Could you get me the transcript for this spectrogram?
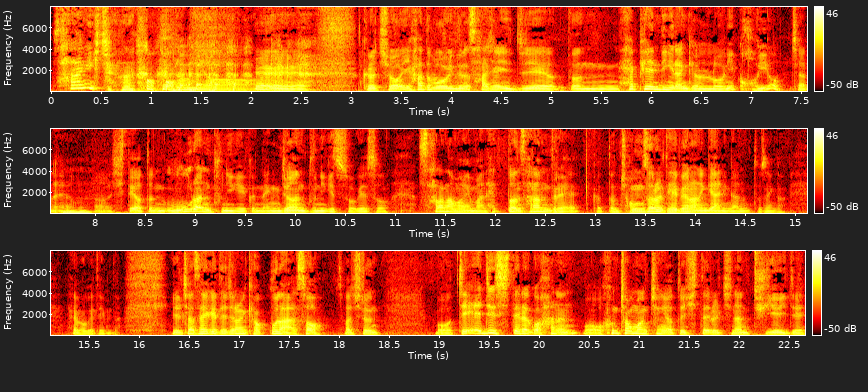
사랑이 있잖아요. 그럼요. 예. 그렇죠. 이 하드보일드는 사실 이제 어떤 해피엔딩이란 결론이 거의 없잖아요. 어, 시대의 어떤 우울한 분위기, 그 냉정한 분위기 속에서 살아남아야만 했던 사람들의 그 어떤 정서를 대변하는 게 아닌가 하는 또 생각 해보게 됩니다. 1차 세계대전을 겪고 나서 사실은 뭐 재즈 시대라고 하는 뭐 흥청망청의 어떤 시대를 지난 뒤에 이제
